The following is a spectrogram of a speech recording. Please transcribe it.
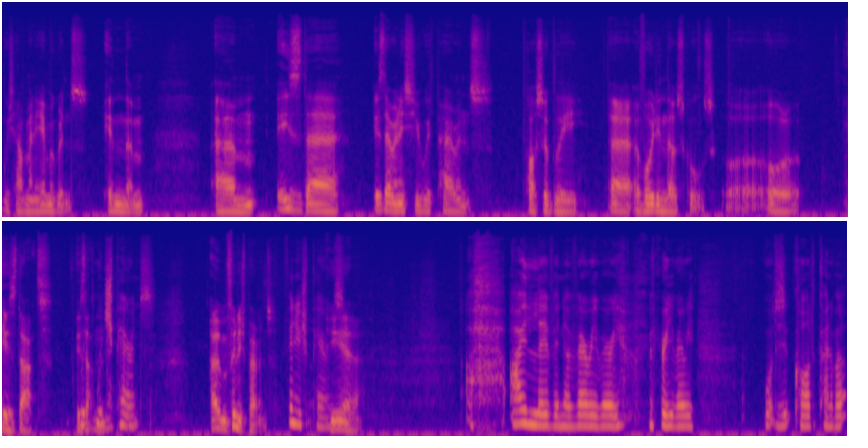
which have many immigrants in them. Um, is there is there an issue with parents possibly uh, avoiding those schools, or, or is that is Wh- that which parents? Um, Finnish parents. Finnish parents. Yeah. I live in a very, very, very, very, what is it called? Kind of a,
